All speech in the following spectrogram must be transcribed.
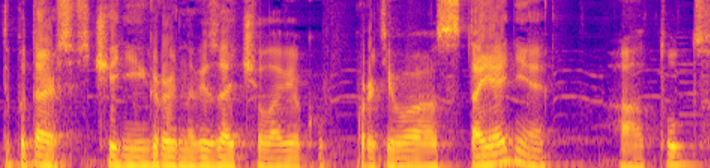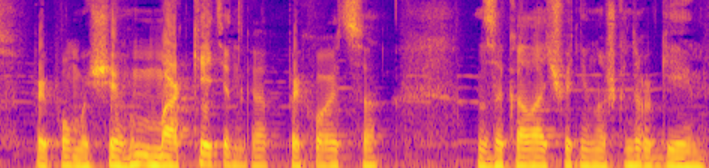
Ты пытаешься в течение игры навязать человеку противостояние, а тут при помощи маркетинга приходится заколачивать немножко другие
